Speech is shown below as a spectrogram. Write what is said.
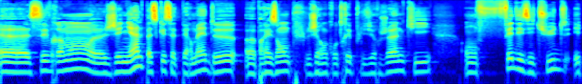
Euh, c'est vraiment euh, génial parce que ça te permet de. euh, par exemple, j'ai rencontré plusieurs jeunes qui ont fait des études et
